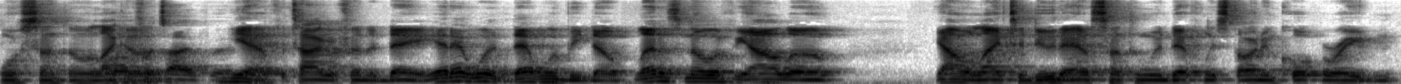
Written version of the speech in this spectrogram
or something like or a photographer. Yeah, photographer of the day. Yeah, that would that would be dope. Let us know if y'all uh y'all would like to do that, or something we'll definitely start incorporating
